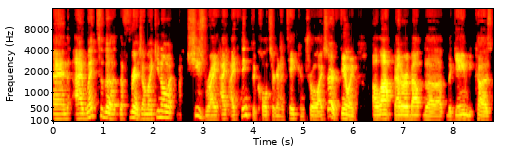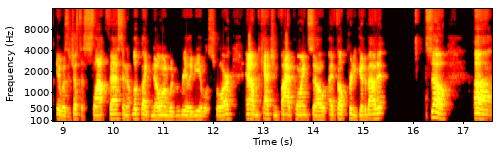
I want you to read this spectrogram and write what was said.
And I went to the the fridge. I'm like, you know what? She's right. I, I think the Colts are going to take control. I started feeling a lot better about the the game because it was just a slop fest, and it looked like no one would really be able to score. And I'm catching five points, so I felt pretty good about it. So uh,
